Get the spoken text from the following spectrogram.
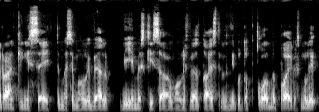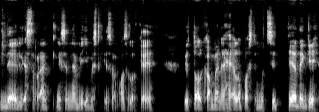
rankingissa seitsemäs, ja mä olin vielä viimeistä kisaa, mä olisin vielä taistellut niin top kolme paikassa, mä olin neljäs rankingissa ennen viimeistä kisaa, mä olisin, okei, okay, nyt alkaa mennä helposti, mutta sitten tietenkin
